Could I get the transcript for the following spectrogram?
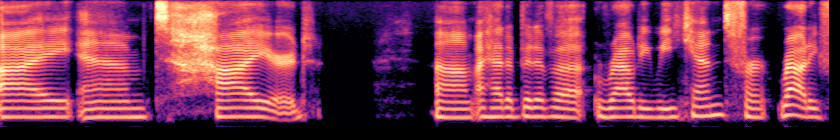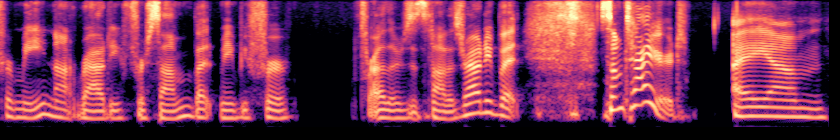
I am tired um, I had a bit of a rowdy weekend for rowdy for me, not rowdy for some, but maybe for for others it's not as rowdy. But so I'm tired. I um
